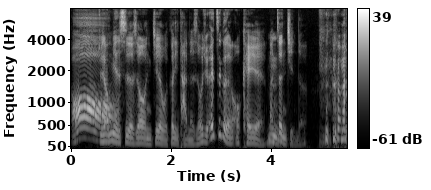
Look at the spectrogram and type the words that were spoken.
哦，就像面试的时候，你记得我跟你谈的时候，我觉得哎、欸，这个人 OK 耶，蛮正经的。嗯、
